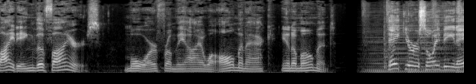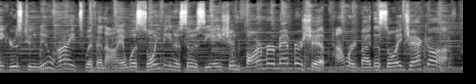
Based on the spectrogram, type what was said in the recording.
fighting the fires. More from the Iowa Almanac in a moment. Take your soybean acres to new heights with an Iowa Soybean Association farmer membership powered by the Soy Checkoff.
